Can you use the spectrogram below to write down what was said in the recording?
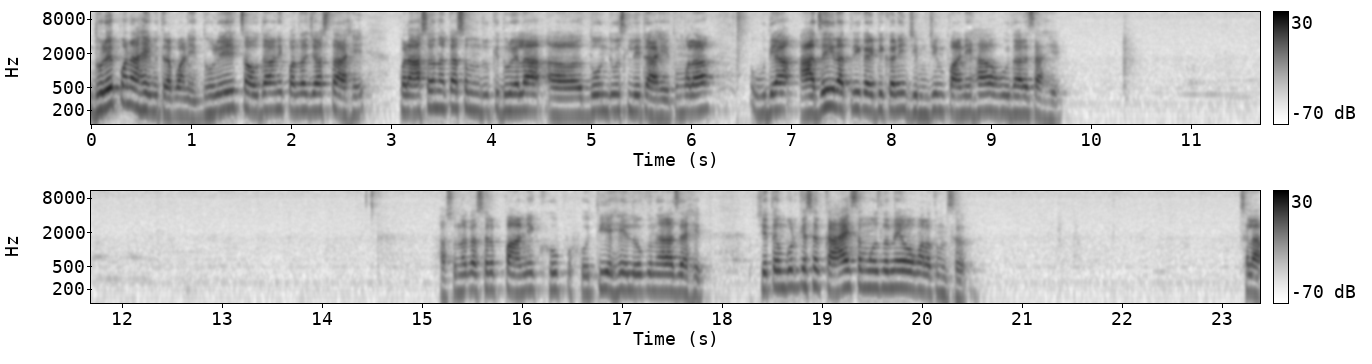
धुळे पण आहे मित्रा पाणी धुळे चौदा आणि पंधरा जास्त आहे. पण असं नका समजू की धुळेला दोन दिवस लेट आहे. तुम्हाला उद्या आजही रात्री काही ठिकाणी झिमझिम पाणी हा होणारच आहे. असू नका सर पाणी खूप होती हे लोक नाराज आहेत. चेतन बोडके सर काय समजलं नाही बाबा मला तुमचं. चला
